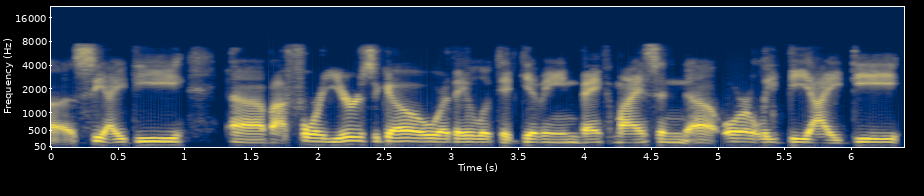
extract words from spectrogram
uh CID about four years ago, where they looked at giving vancomycin orally BID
